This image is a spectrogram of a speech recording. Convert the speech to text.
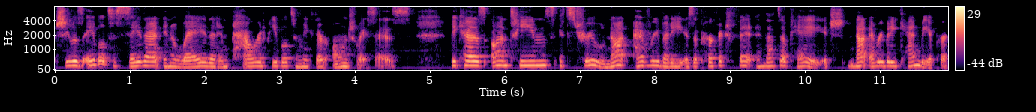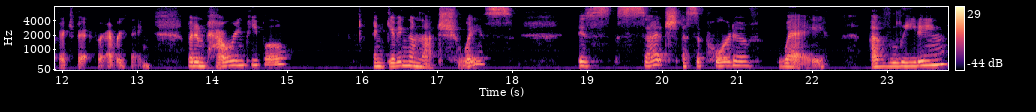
she was able to say that in a way that empowered people to make their own choices. Because on teams, it's true, not everybody is a perfect fit, and that's okay. It's not everybody can be a perfect fit for everything. But empowering people and giving them that choice is such a supportive way of leading,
